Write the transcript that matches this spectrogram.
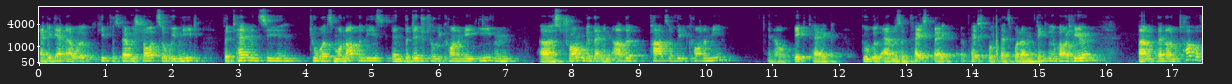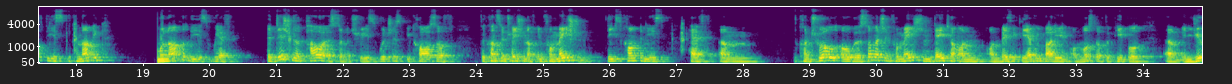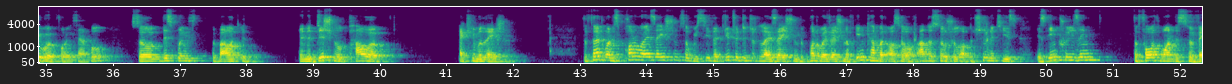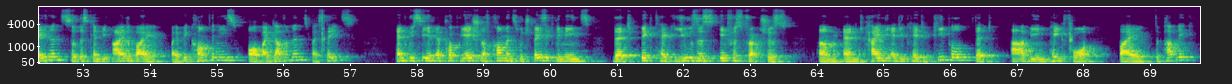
and again, I will keep this very short. So we need the tendency towards monopolies in the digital economy even uh, stronger than in other parts of the economy. You know, big tech, Google, Amazon, Facebook, Facebook that's what I'm thinking about here. Um, then on top of these economic monopolies, we have additional power asymmetries, which is because of the concentration of information. These companies have um, control over so much information, data on, on basically everybody or most of the people um, in Europe, for example. So this brings about a, an additional power accumulation. The third one is polarization. So we see that due to digitalization, the polarization of income, but also of other social opportunities is increasing. The fourth one is surveillance. So this can be either by, by big companies or by governments, by states. And we see an appropriation of commons, which basically means that big tech uses infrastructures um, and highly educated people that are being paid for by the public.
